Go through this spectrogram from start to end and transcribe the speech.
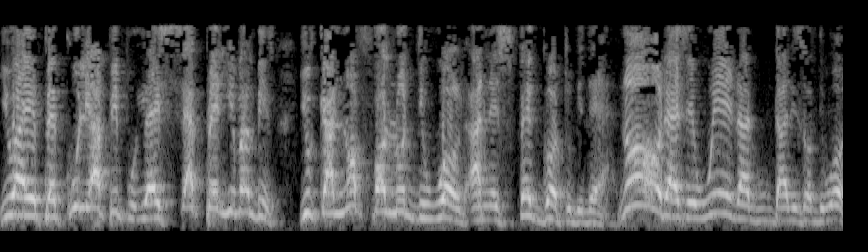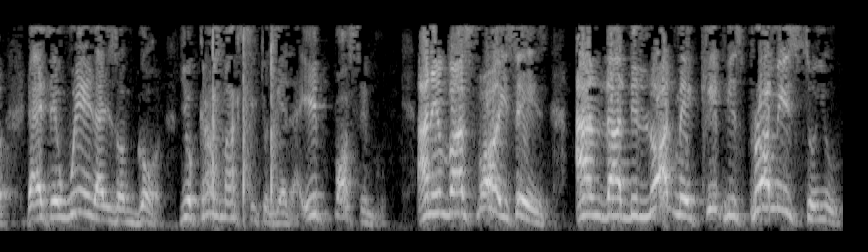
You are a peculiar people. You are a separate human beings. You cannot follow the world and expect God to be there. No, there is a way that, that is of the world. There is a way that is of God. You can't mix it together. Impossible. And in verse 4, he says, And that the Lord may keep his promise to you.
